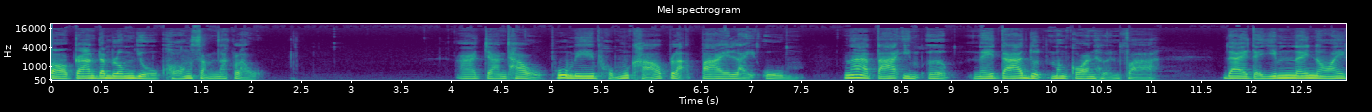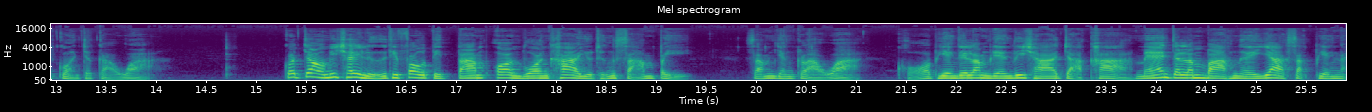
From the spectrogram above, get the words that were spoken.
ต่อการดำรงอยู่ของสำนักเราอาจารย์เท่าผู้มีผมขาวประปลายไหลอูม หน้าตาอิ่มเอิบ ในตาดุดมังกรเหินฟ้า ได้แต่ยิ้มน้อยๆ ก่อนจะกล่าวว่า ก็เจ้าไม่ใช่หรือที่เฝ้าติดตามอ้อนวอนข้าอยู่ถึงสามปี ซ้ำยังกล่าวว่า ขอเพียงได้ร่ำเรียนวิชาจากข้าแม้จะลำบากเหนื่อยยากสักเพียงไหน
